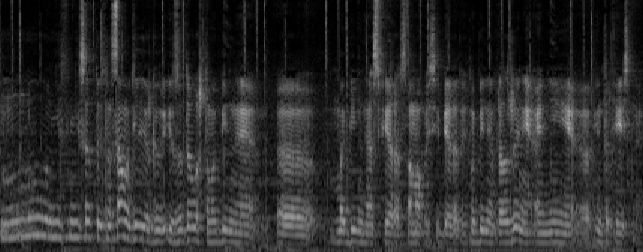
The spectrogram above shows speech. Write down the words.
Ну, не, не, то есть на самом деле, я же говорю, из-за того, что мобильные, э, мобильная сфера сама по себе, да, то есть мобильные приложения, они э, интерфейсные,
